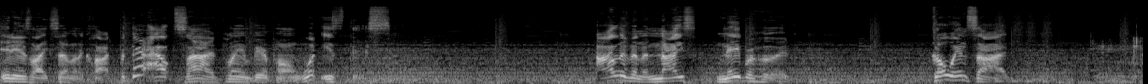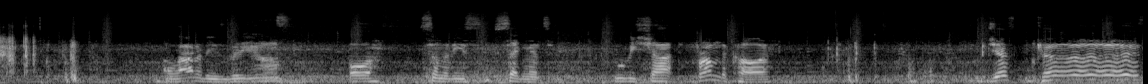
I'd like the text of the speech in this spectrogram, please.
it is like 7 o'clock, but they're outside playing beer pong. What is this? I live in a nice neighborhood. Go inside. A lot of these videos, or some of these segments, will be shot from the car just because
